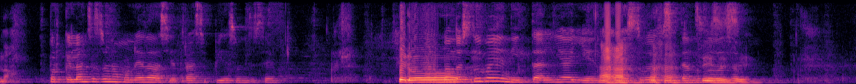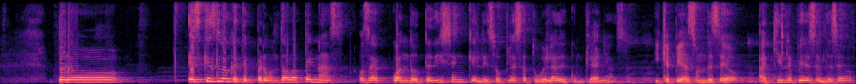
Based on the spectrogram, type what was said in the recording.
no. Porque lanzas una moneda hacia atrás y pides un deseo. Pero... Cuando estuve en Italia y en, Ajá, estuve ajá, visitando sí, todo sí, eso. sí. Pero es que es lo que te preguntaba apenas. O sea, cuando te dicen que le soples a tu vela de cumpleaños y que pidas un deseo, ¿a quién le pides el deseo?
